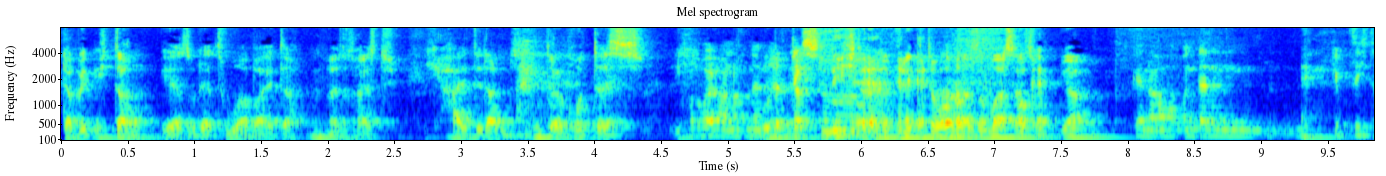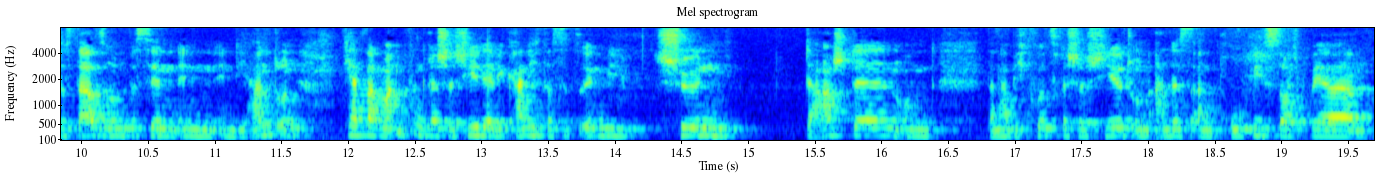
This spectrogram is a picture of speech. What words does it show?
Da bin ich dann eher so der Zuarbeiter. Also das heißt, ich halte dann im Hintergrund das, ich, Oder noch einen oder das. Licht oder Reflektor oder sowas. Also, Okay. ja. Genau, und dann gibt sich das da so ein bisschen in, in die Hand. Und ich habe am Anfang recherchiert, ja, wie kann ich das jetzt irgendwie schön darstellen. Und Dann habe ich kurz recherchiert und alles an Profi-Software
